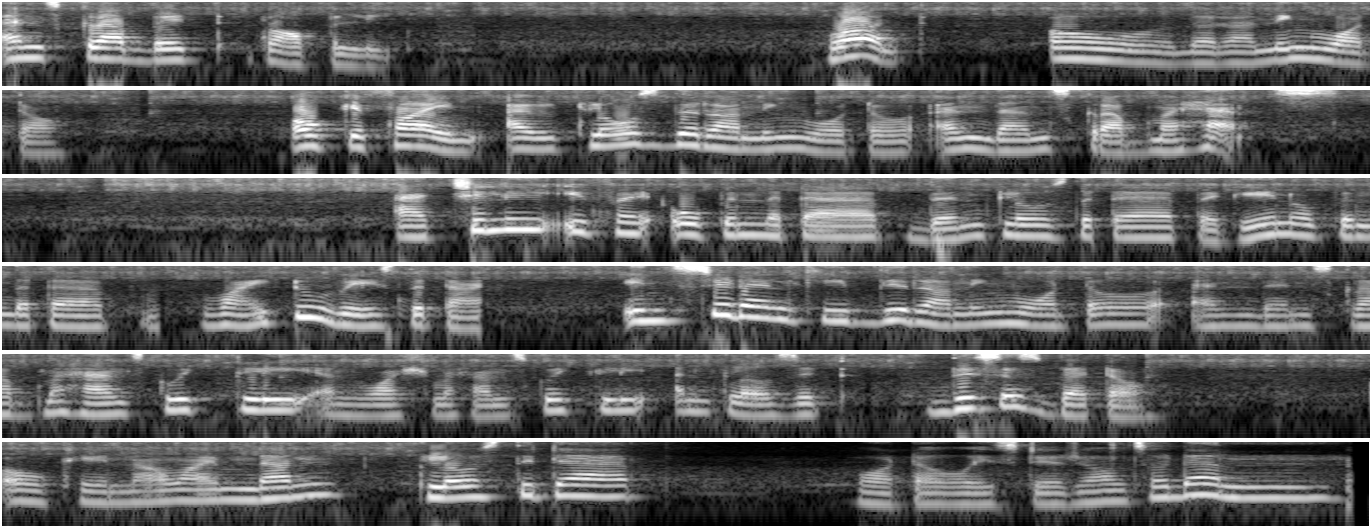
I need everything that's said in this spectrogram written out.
and scrub it properly. What? Oh, the running water. Okay, fine. I will close the running water and then scrub my hands. Actually, if I open the tap, then close the tap, again open the tap, why to waste the time? Instead, I'll keep the running water and then scrub my hands quickly and wash my hands quickly and close it. This is better. Okay, now I'm done. Close the tap. Water wastage also done.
